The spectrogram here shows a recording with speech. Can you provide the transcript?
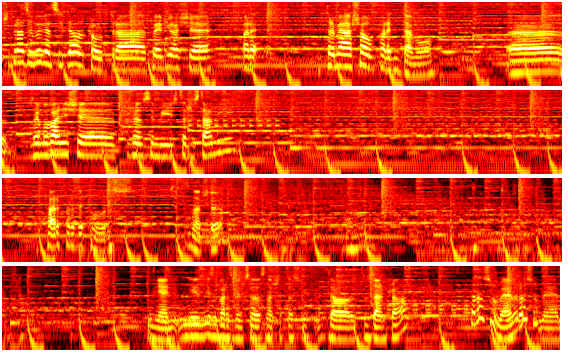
przeprowadzę wywiad z idolką, która pojawiła się parę... która miała show parę dni temu. Eee, zajmowanie się wkurzającymi stażystami. Par for the tours. Co to znaczy? Nie, nie, nie za bardzo wiem, co znaczy to, to, to zdanko. Rozumiem, rozumiem.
